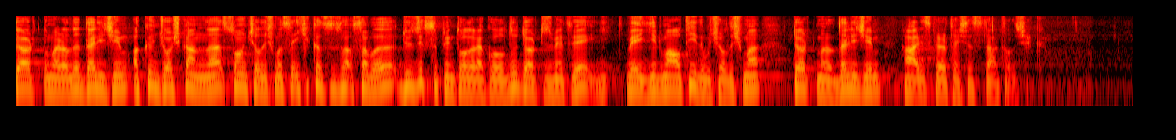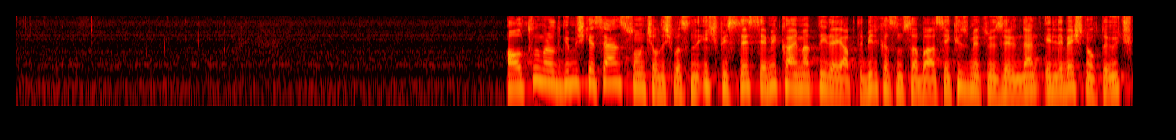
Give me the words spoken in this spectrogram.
Dört numaralı Dalicim Akın Coşkan'la son çalışması 2 Kasım sabahı düzlük sprint olarak oldu. 400 metre ve 26 idi bu çalışma. 4 numaralı Dalicim Halis Karataş'la start alacak. Altı numaralı Gümüşkesen son çalışmasını iç pistte Semih Kaymaklı ile yaptı. 1 Kasım sabahı 800 metre üzerinden 55.3,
